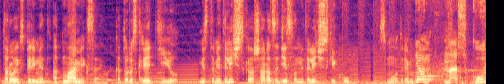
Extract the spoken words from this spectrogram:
Второй эксперимент от Мамикса, который скреативил. Вместо металлического шара задействовал металлический куб. Смотрим. Берем наш куб,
